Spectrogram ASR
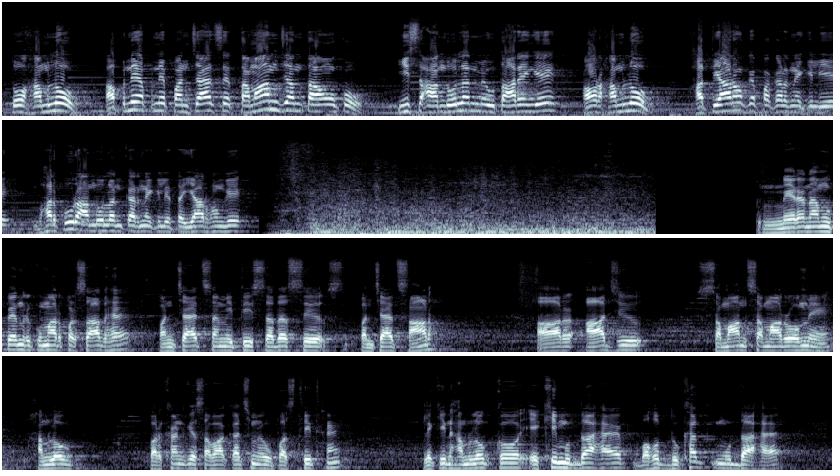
तो हम लोग अपने अपने पंचायत से तमाम जनताओं को इस आंदोलन में उतारेंगे और हम लोग हथियारों के पकड़ने के लिए, भरपूर आंदोलन करने के लिए तैयार होंगे। मेरा नाम उपेंद्र कुमार प्रसाद है, पंचायत समिति सदस्य, पंचायत साढ़। और आज समान समारोह में हम लोग प्रखंड के सभा कक्ष में उपस्थित हैं, लेकिन हम लोग को एक ही मुद्दा है, बहुत दुखद मुद्दा है,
